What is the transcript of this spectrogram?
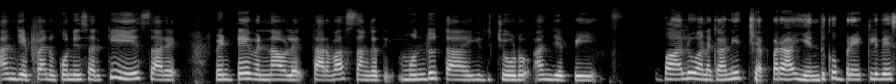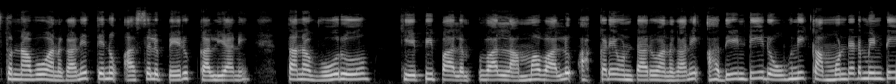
అని చెప్పి అనుకునేసరికి సరే వింటే విన్నావులే తర్వాత సంగతి. ముందు త ఇది చూడు అని చెప్పి. బాలు అనగానే చెప్పరా ఎందుకు బ్రేక్లు వేస్తున్నావు? అనగానే తను అసలు పేరు కళ్యాణి. తన ఊరు కేపీ పాలెం. వాళ్ళ అమ్మ వాళ్ళు అక్కడే ఉంటారు అనగాని అదేంటి రోహిణి కమ్ముండడం ఏంటి?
